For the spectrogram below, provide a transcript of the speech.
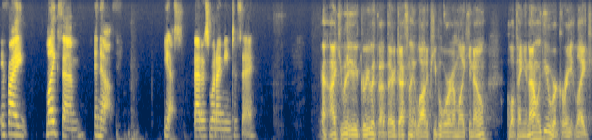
If I like them enough. Yes, that is what I mean to say. Yeah, I completely agree with that. There are definitely a lot of people where I'm like, you know, I love hanging out with you. We're great, like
